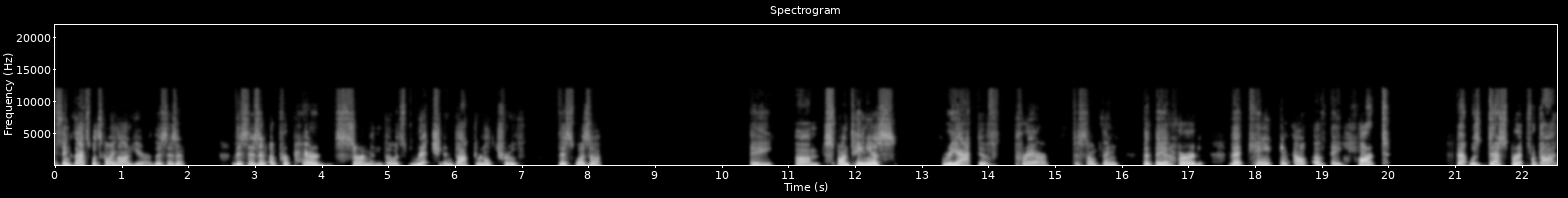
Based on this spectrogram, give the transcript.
think that's what's going on here. This isn't this isn't a prepared sermon, though it's rich in doctrinal truth. This was a a um, spontaneous, reactive prayer to something that they had heard that came out of a heart that was desperate for God.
